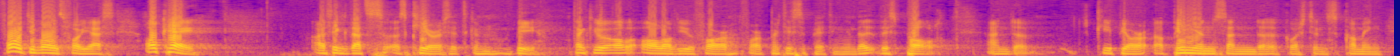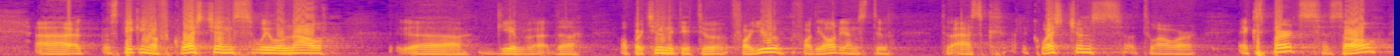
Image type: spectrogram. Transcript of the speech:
40 votes for yes. Okay, I think that's as clear as it can be. Thank you all, all of you for, for participating in the, this poll and uh, keep your opinions and uh, questions coming. Uh, speaking of questions, we will now uh, give the opportunity to, for you, for the audience to to ask questions to our experts. So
